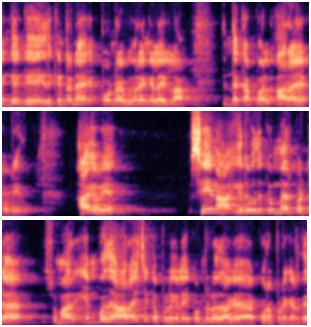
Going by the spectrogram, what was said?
எங்கெங்கே இருக்கின்றன போன்ற விவரங்களை எல்லாம் இந்த கப்பல் ஆராயக்கூடியது. ஆகவே சீனா இருபதுக்கும் மேற்பட்ட சுமார் எண்பது ஆராய்ச்சி கப்பல்களை கொண்டுள்ளதாக கூறப்படுகிறது.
